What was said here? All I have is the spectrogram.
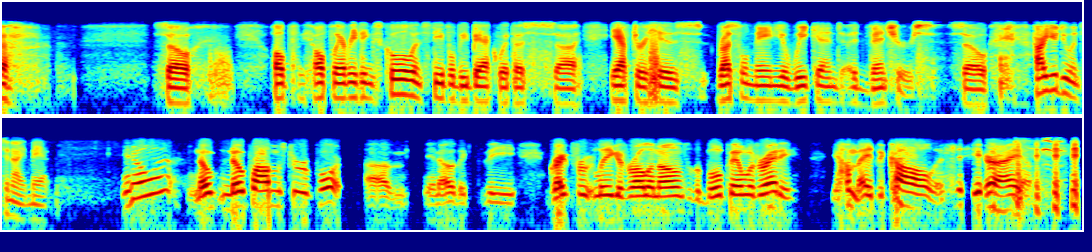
Ugh. So, hopefully, hopefully everything's cool, and Steve will be back with us uh, after his WrestleMania weekend adventures. So, how are you doing tonight, Matt? You know what? No, no problems to report. Um, you know, the the Grapefruit League is rolling on, so the bullpen was ready. Y'all made the call, and here I am.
